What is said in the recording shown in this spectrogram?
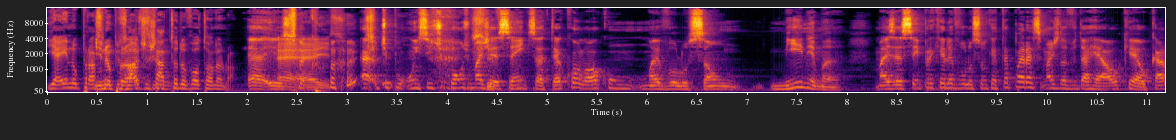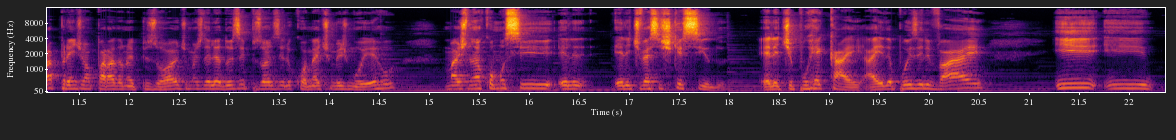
E aí no próximo no episódio próximo- já tudo voltou ao normal. É isso. É, é isso. É, tipo, uns sitcoms mais recentes até colocam uma evolução mínima, mas é sempre aquela evolução que até parece mais da vida real, que é o cara aprende uma parada no episódio, mas dali a dois episódios ele comete o mesmo erro, mas não é como se ele, ele tivesse esquecido. Ele, tipo, recai. Aí depois ele vai e... e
